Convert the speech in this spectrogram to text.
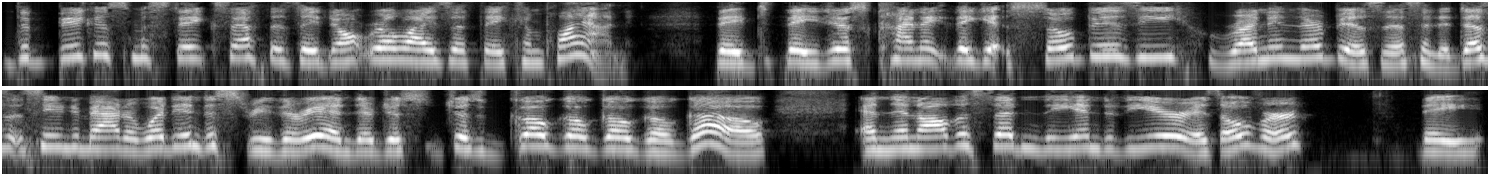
The biggest mistake, Seth, is they don't realize that they can plan they they just kind of they get so busy running their business and it doesn't seem to matter what industry they're in they're just just go go go go go. And then all of a sudden the end of the year is over. They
